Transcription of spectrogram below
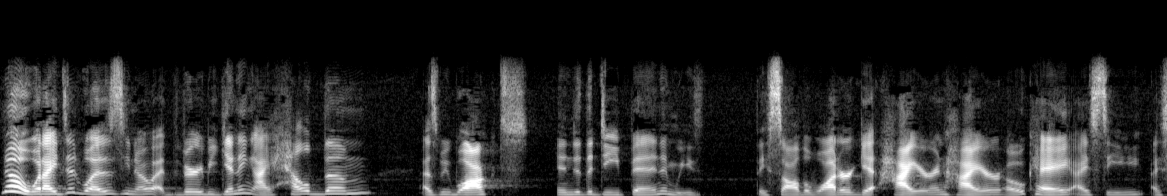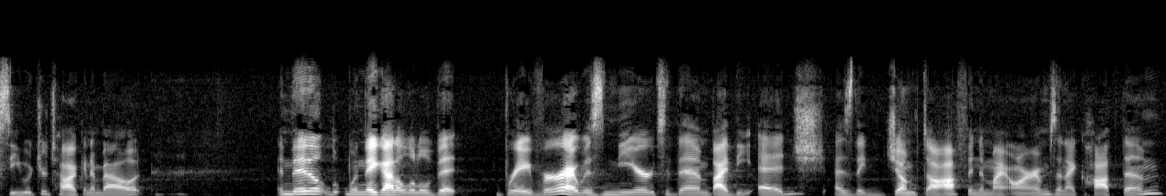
No, what I did was, you know, at the very beginning, I held them as we walked into the deep end and we they saw the water get higher and higher. Okay, I see. I see what you're talking about. And then when they got a little bit braver, I was near to them by the edge as they jumped off into my arms and I caught them.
